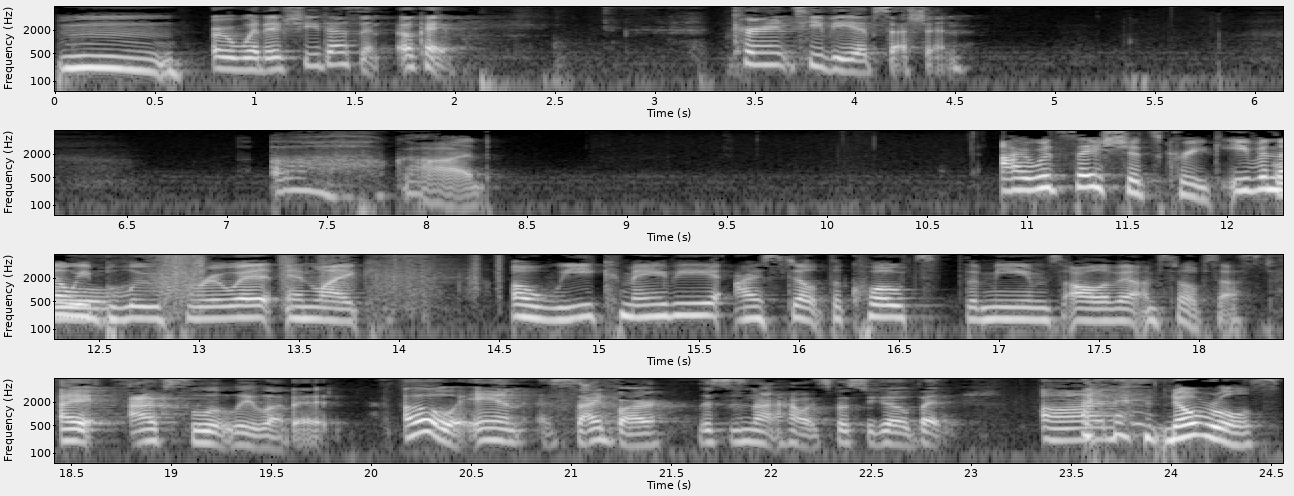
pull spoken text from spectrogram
Mm. Or what if she doesn't? Okay. Current TV obsession. Oh God. I would say Schitt's Creek, even though we Oh. blew through it in like a week, maybe. I still the quotes, the memes, all of it. I'm still obsessed. I absolutely love it. Oh, and sidebar. This is not how it's supposed to go, but on No rules.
